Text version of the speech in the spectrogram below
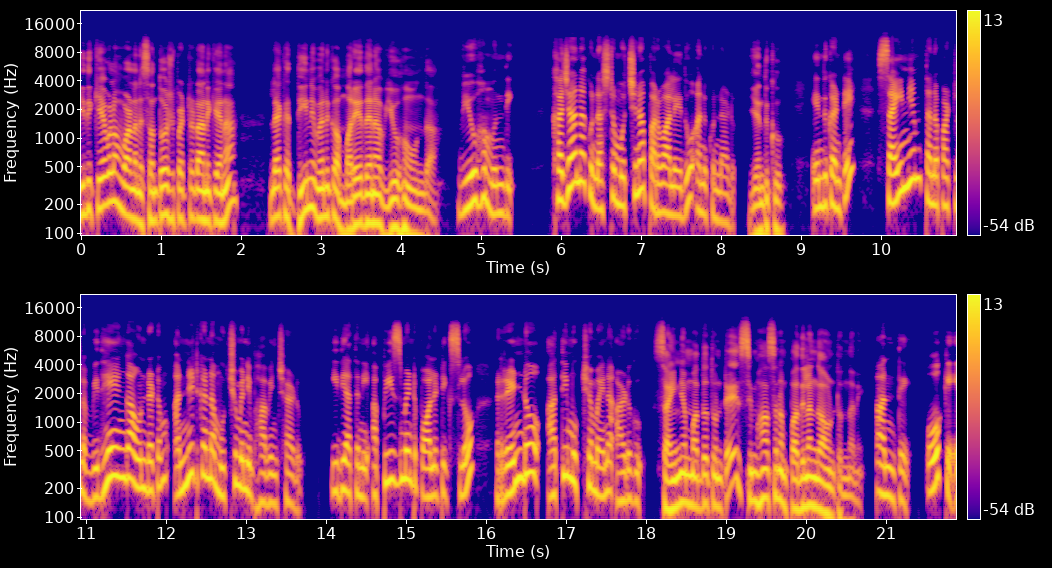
ఇది కేవలం వాళ్ళని సంతోషపెట్టడానికేనా లేక దీని వెనుక మరేదైనా వ్యూహం ఉందా? వ్యూహముంది ఖజానాకు నష్టమొచ్చినా పర్వాలేదు అనుకున్నాడు. ఎందుకు? ఎందుకంటే సైన్యం తన పట్ల విధేయంగా ఉండటం అన్నిటికన్నా ముఖ్యమని భావించాడు. ఇది అతని అపీజ్మెంట్ పాలిటిక్స్లో రెండో అతి ముఖ్యమైన అడుగు. సైన్యం మద్దతుంటే సింహాసనం పదిలంగా ఉంటుందని. అంతే. ఓకే.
